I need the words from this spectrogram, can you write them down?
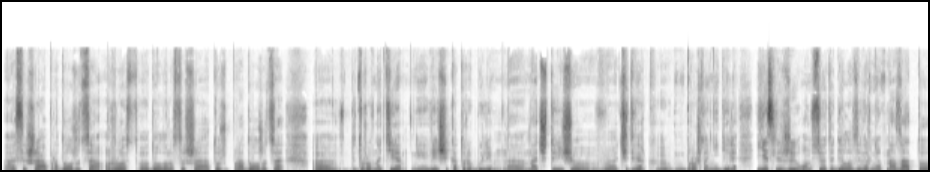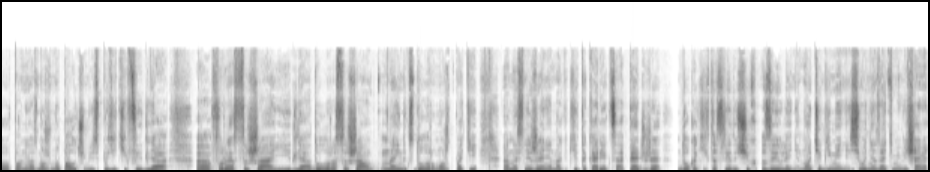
США продолжится, рост доллара США тоже продолжится. Это ровно те вещи, которые были были э, начаты еще в четверг э, прошлой недели. Если же он все это дело завернет назад, то вполне возможно мы получим здесь позитив и для э, ФРС США, и для доллара США. Он на индекс доллара может пойти на снижение, на какие-то коррекции. Опять же, до каких-то следующих заявлений. Но, тем не менее, сегодня за этими вещами,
